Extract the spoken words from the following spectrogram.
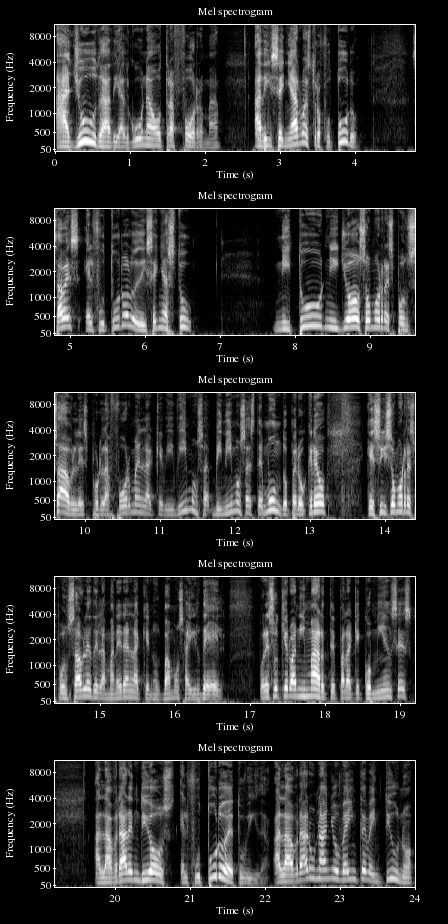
ayuda de alguna otra forma a diseñar nuestro futuro. Sabes, el futuro lo diseñas tú. Ni tú ni yo somos responsables por la forma en la que vivimos, vinimos a este mundo, pero creo que sí somos responsables de la manera en la que nos vamos a ir de él. Por eso quiero animarte para que comiences a labrar en Dios el futuro de tu vida, a labrar un año 2021,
